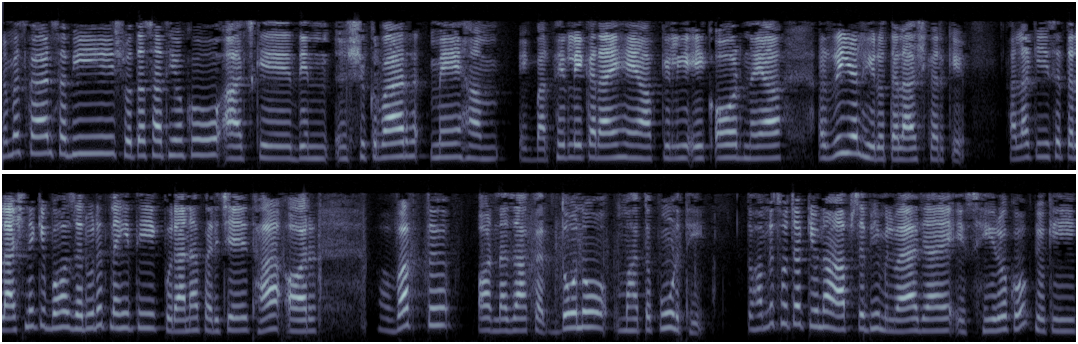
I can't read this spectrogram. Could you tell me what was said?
नमस्कार सभी श्रोता साथियों को। आज के दिन शुक्रवार में हम एक बार फिर लेकर आए हैं आपके लिए एक और नया रियल हीरो तलाश करके। हालाँकि इसे तलाशने की बहुत ज़रूरत नहीं थी, एक पुराना परिचय था और वक्त और नज़ाकत दोनों महत्वपूर्ण थी। तो हमने सोचा क्यों ना आपसे भी मिलवाया जाए इस हीरो को, क्योंकि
